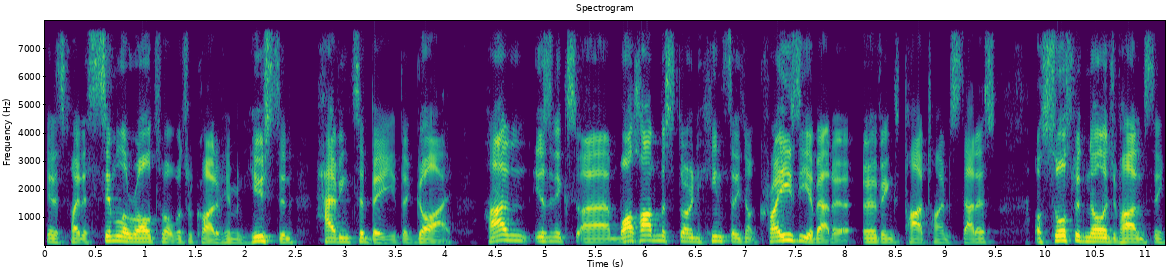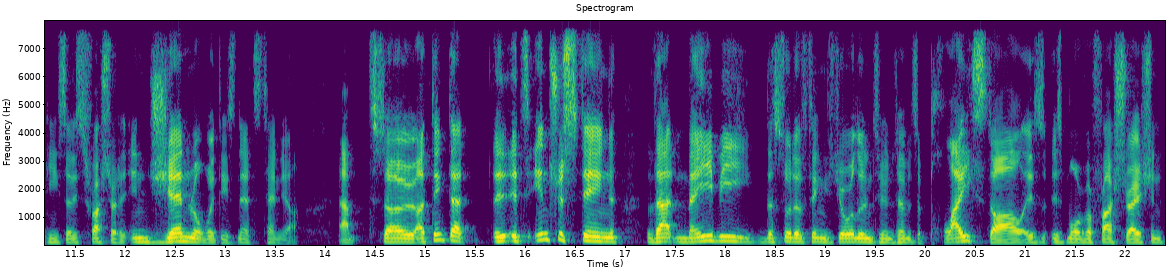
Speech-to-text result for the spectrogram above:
yet has played a similar role to what was required of him in Houston, having to be the guy. Harden isn't, um, while Harden was throwing hints that he's not crazy about Irving's part time status, a source with knowledge of Harden's thinking said he's frustrated in general with his Nets tenure. Um, so I think that it's interesting that maybe the sort of things you're alluding to in terms of play style is, is more of a frustration.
